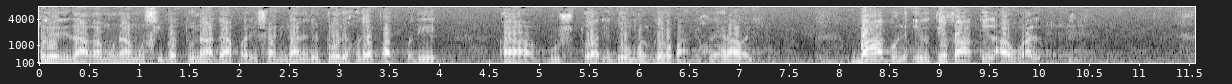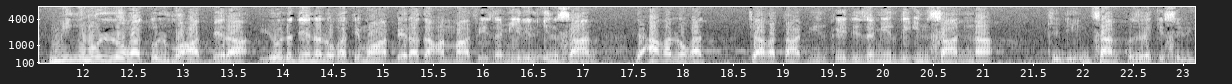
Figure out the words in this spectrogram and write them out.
خدای دی دا غمونه مصیبتونه دا پریشانیګانې دی ټول خدای پاک په دې بوشتو او دې دو ملګرو باندې خدای راولي باب الارتفاق الاول منه اللغة المعبرة یول دین لغت معبرة دا عما فی ضمیر الانسان دا اغا لغت چاگا تعبیر کئی دی ضمیر دی انسان نا چی دی انسان پزرکی سوی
